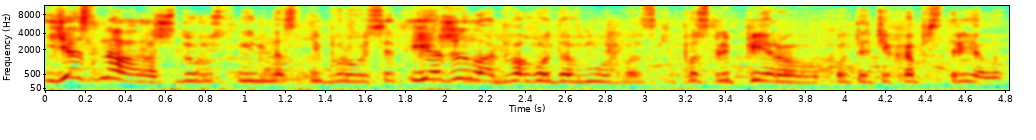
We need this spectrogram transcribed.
я знала, что Руснин нас не бросит. Я жила два года в Мурманске после первых вот этих обстрелов.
